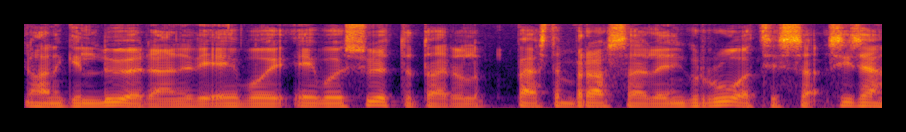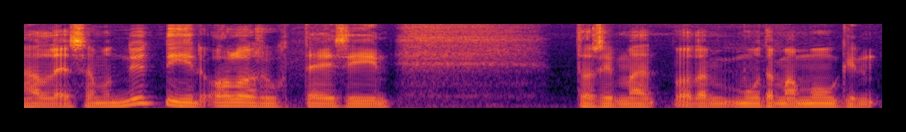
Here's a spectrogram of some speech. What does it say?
ainakin lyödään, eli ei voi, ei voi syöttötaidolla päästä brassailemaan niin kuin Ruotsissa sisähalleissa, mutta nyt niihin olosuhteisiin, tosin mä otan muutaman muunkin,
